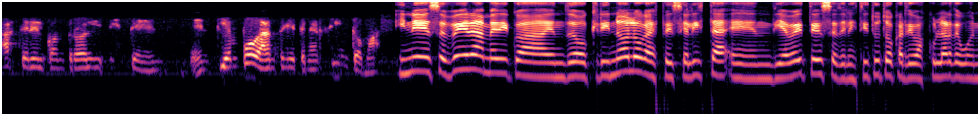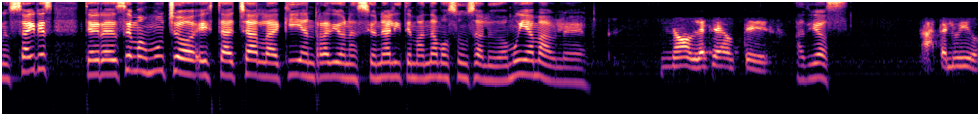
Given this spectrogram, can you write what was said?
hacer el control este, en tiempo antes de tener síntomas. Inés Vera, médica endocrinóloga, especialista en diabetes del Instituto Cardiovascular de Buenos Aires, te agradecemos mucho esta charla aquí en Radio Nacional y te mandamos un saludo. Muy amable. No, gracias a ustedes. Adiós. Hasta luego.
